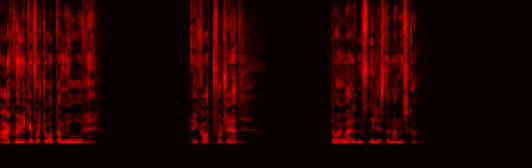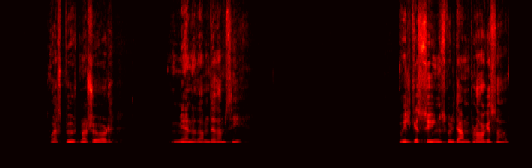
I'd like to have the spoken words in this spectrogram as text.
Jeg kunne ikke forstå at de gjorde ei katt fortred. Det var jo verdens snilleste mennesker. Og jeg spurte meg sjøl Mener de det de sier? Hvilke synd skulle de plages av?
